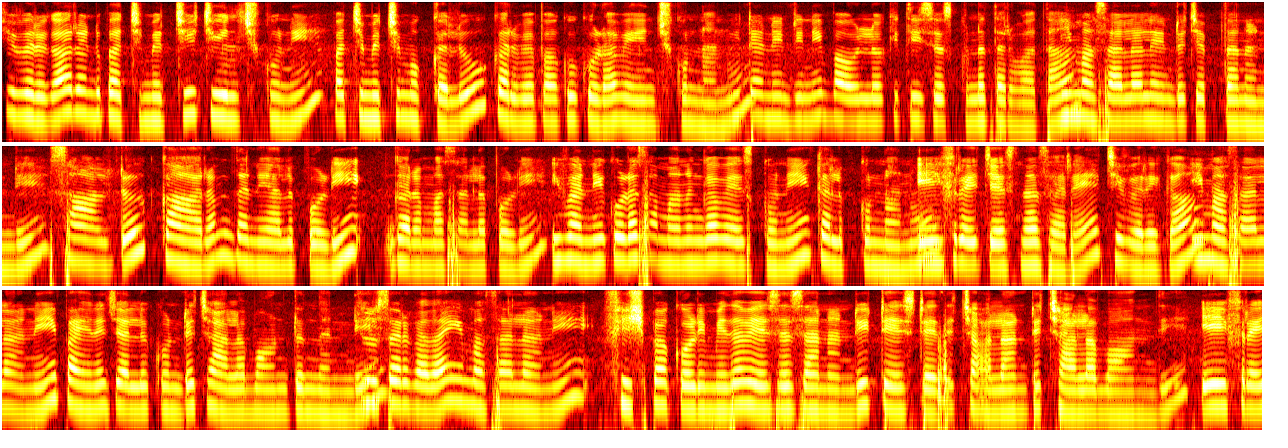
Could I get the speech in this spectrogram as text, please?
చివరిగా రెండు పచ్చిమిర్చి చీల్చుకుని పచ్చిమిర్చి ముక్కలు కరివేపాకు కూడా వేయించుకున్నాను. వీటన్నింటిని బౌల్లోకి తీసేసుకున్న తర్వాత ఈ మసాలాలు ఏంటో చెప్తానండి. సాల్ట్ కారం ధనియాల పొడి గరం మసాలా పొడి ఇవన్నీ కూడా సమానంగా వేసుకుని కలుపుకున్నాను. ఏ ఫ్రై చేసినా సరే చివరిగా ఈ మసాలాని పైన చల్లుకుంటే చాలా బాగుంటుందండి. చూసారు కదా ఈ మసాలాని ఫిష్ పకోడీ మీద వేసేసానండి. టేస్ట్ అయితే చాలా అంటే చాలా బాగుంది. ఏ ఫ్రై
